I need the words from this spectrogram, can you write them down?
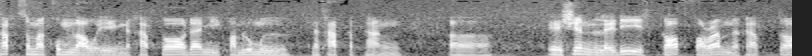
ครับสมาคมเราเองนะครับก็ได้มีความร่วมมือนะครับกับทางเอ่อ Asian Ladies Golf Forum นะครับก็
